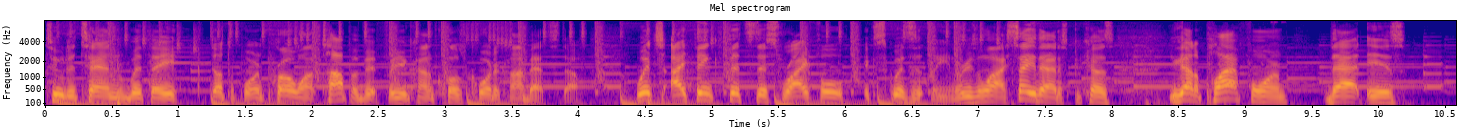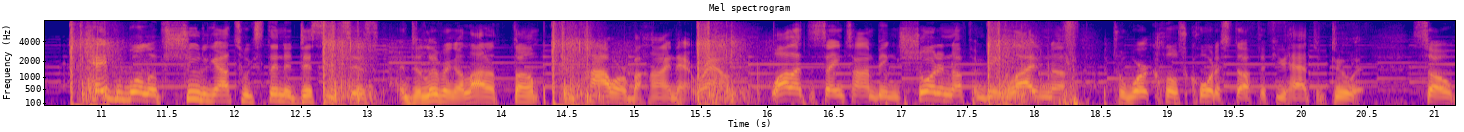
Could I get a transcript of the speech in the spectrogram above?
2 to 10 with a Delta Point Pro on top of it for your kind of close quarter combat stuff which I think fits this rifle exquisitely. And the reason why I say that is because you got a platform that is capable of shooting out to extended distances and delivering a lot of thump and power behind that round, while at the same time being short enough and being light enough to work close quarter stuff if you had to do it. So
